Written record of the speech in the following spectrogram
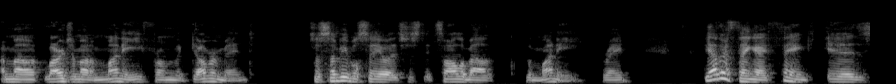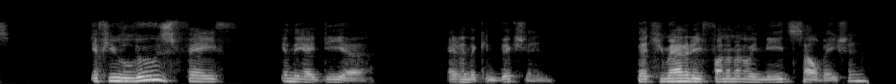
amount, large amount of money from the government. So some people say, "Oh, it's just it's all about the money," right? The other thing I think is if you lose faith in the idea and in the conviction, that humanity fundamentally needs salvation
